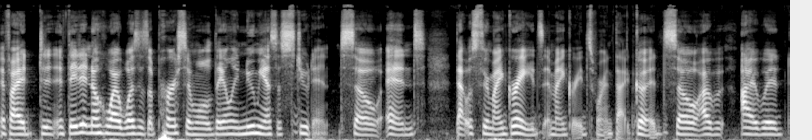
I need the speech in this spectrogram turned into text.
If i didn't if they didn't know who i was as a person well they only knew me as a student. So and that was through my grades and my grades weren't that good. So i would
